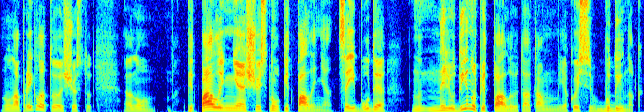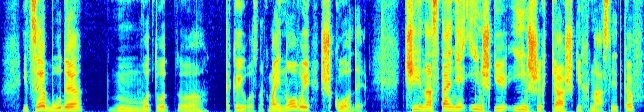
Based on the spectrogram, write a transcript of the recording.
Ну, наприклад, е, щось тут, е, ну, підпалення, щось, ну, підпалення. Це і буде не людину підпалюють, а там якийсь будинок. І це буде от, от, о, такий ознак майнової шкоди. Чи настання інші, інших тяжких наслідків,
